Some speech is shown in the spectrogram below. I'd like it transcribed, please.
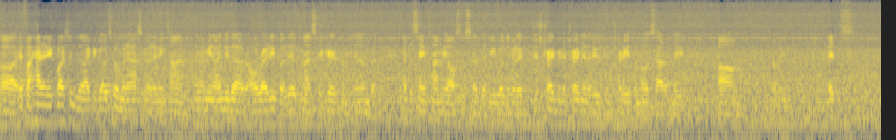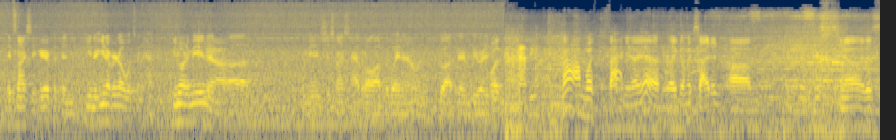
Uh, if I had any questions, that I could go to him and ask him at any time. And I mean, I knew that already, but it was nice to hear from him. But at the same time, he also said that he wasn't going to just trade me to trade me, that he was going to try to get the most out of me. Um, I mean, it's it's nice to hear, it, but then you know you never know what's going to happen. You know what I mean? Yeah. And, uh, I mean, it's just nice to have it all out of the way now and go out there and be ready. What, To happy? No, I'm like fine. You know, yeah. Like I'm excited. Um, you know, it's,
